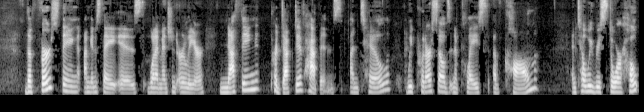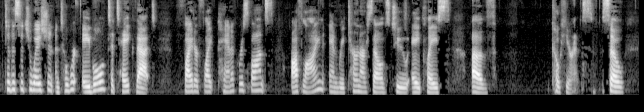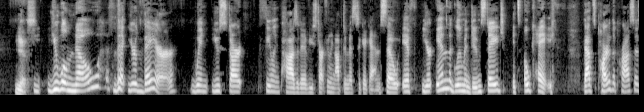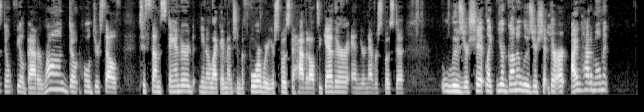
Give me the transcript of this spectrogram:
the first thing i'm going to say is what i mentioned earlier nothing productive happens until we put ourselves in a place of calm until we restore hope to the situation until we're able to take that fight or flight panic response offline and return ourselves to a place of coherence. So, yes, you will know that you're there when you start feeling positive, you start feeling optimistic again. So, if you're in the gloom and doom stage, it's okay. That's part of the process. Don't feel bad or wrong. Don't hold yourself to some standard, you know, like I mentioned before, where you're supposed to have it all together and you're never supposed to lose your shit. Like you're gonna lose your shit. There are I've had a moment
